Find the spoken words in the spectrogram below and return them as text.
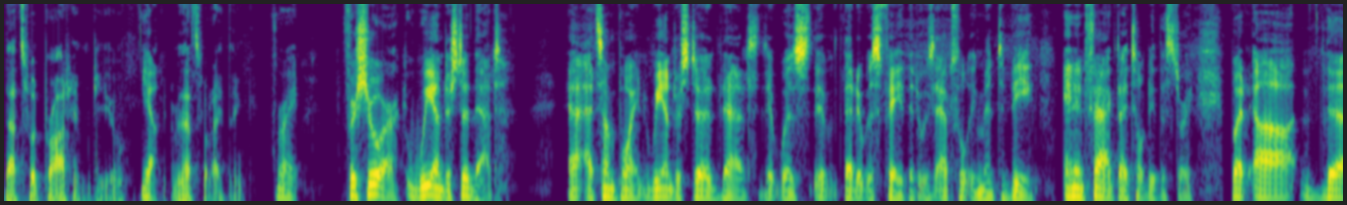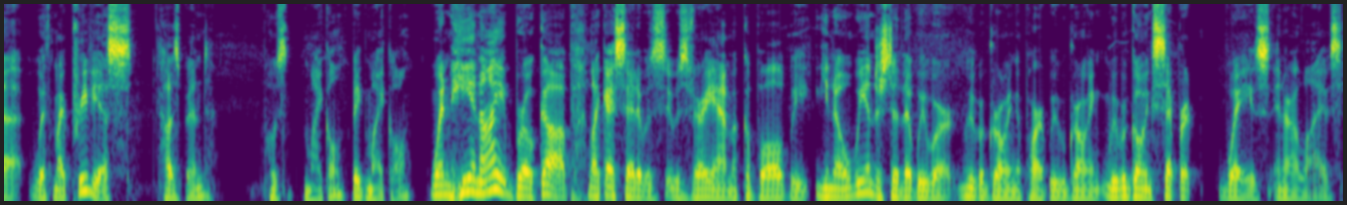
that's what brought him to you. Yeah, I mean, that's what I think. Right, for sure. We understood that at some point. We understood that it was it, that it was fate, that it was absolutely meant to be. And in fact, I told you this story, but uh, the with my previous husband, who's Michael, Big Michael. When he and I broke up, like I said, it was it was very amicable. We, you know, we understood that we were we were growing apart. We were growing we were going separate ways in our lives.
